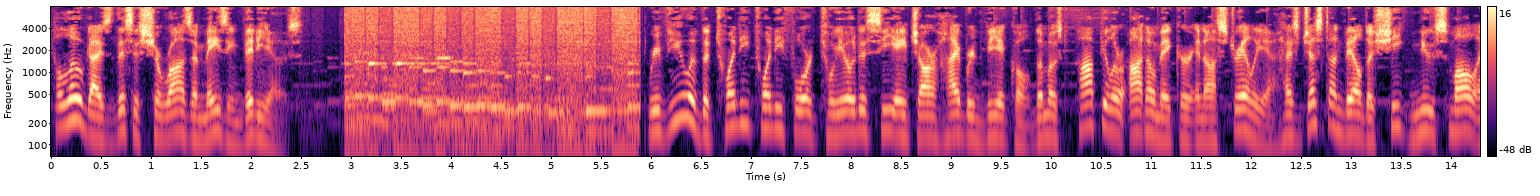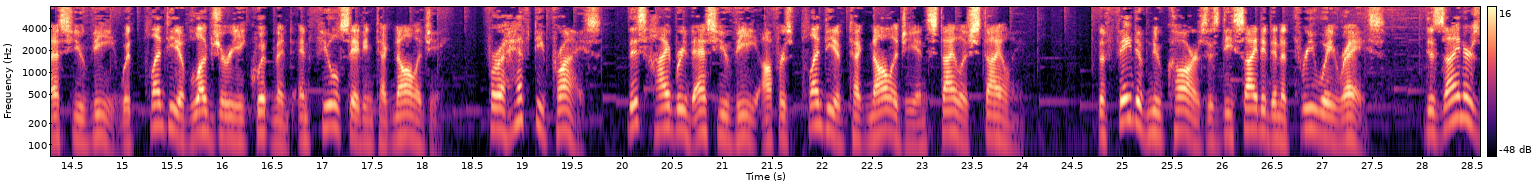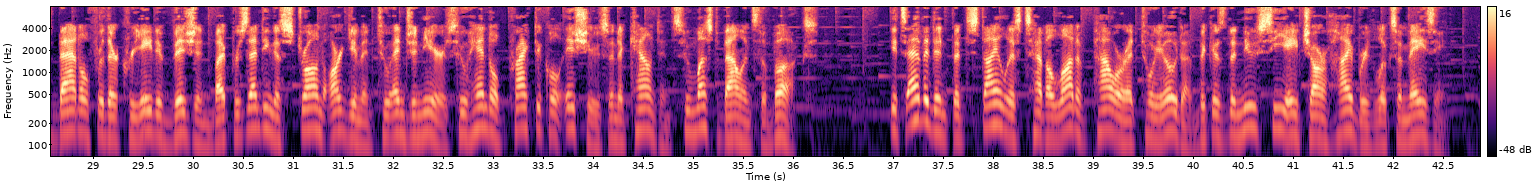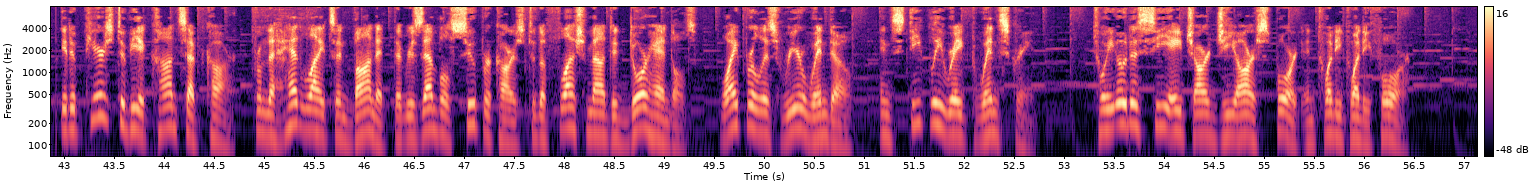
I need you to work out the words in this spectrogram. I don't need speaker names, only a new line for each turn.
Hello guys this is Shiraz Amazing Videos. Review of the 2024 Toyota CHR hybrid vehicle The most popular automaker in Australia has just unveiled a chic new small SUV with plenty of luxury equipment and fuel-saving technology. For a hefty price, this hybrid SUV offers plenty of technology and stylish styling. The fate of new cars is decided in a three-way race. Designers battle for their creative vision by presenting a strong argument to engineers who handle practical issues and accountants who must balance the books. It's evident that stylists have a lot of power at Toyota because the new CHR hybrid looks amazing. It appears to be a concept car, from the headlights and bonnet that resemble supercars to the flush-mounted door handles, wiperless rear window, and steeply raked windscreen. Toyota CHR GR Sport in 2024.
